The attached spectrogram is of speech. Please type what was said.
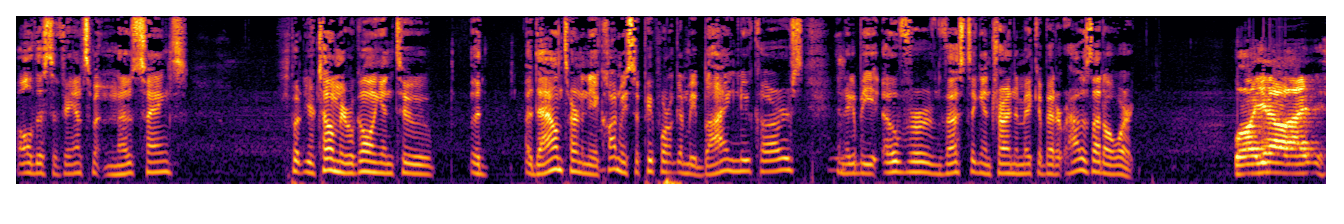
all this advancement and those things. But you're telling me we're going into a downturn in the economy, so people aren't going to be buying new cars and they're going to be over investing and trying to make a better. How does that all work? Well, you know, I,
